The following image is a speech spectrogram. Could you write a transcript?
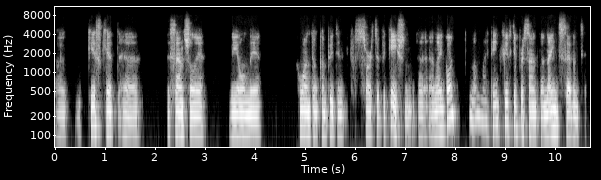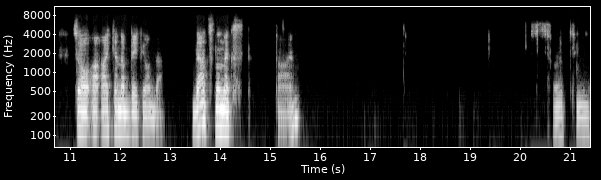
uh, Qiskit, uh, essentially the only quantum computing certification, uh, and I got I think 50%, the 970. So I, I can update you on that. That's the next time. Certi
